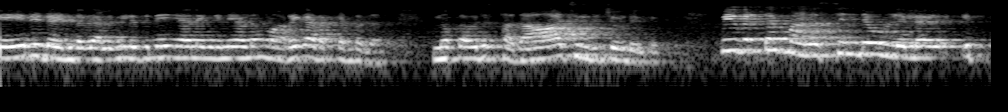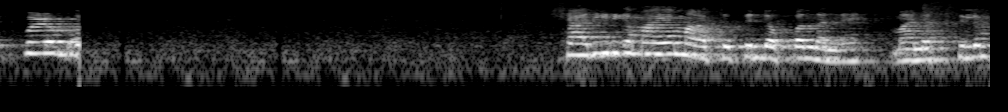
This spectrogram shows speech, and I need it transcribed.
നേരിടേണ്ടത്? അല്ലെങ്കിൽ ഇതിനെ ഞാൻ എങ്ങനെയാണ് മറികടക്കേണ്ടത്? എന്നൊക്കെ അവർ സദാ ചിന്തിച്ചുകൊണ്ടിരിക്കും. അപ്പൊ ഇവരുടെ മനസ്സിന്റെ ഉള്ളിൽ എപ്പോഴും ശാരീരികമായ മാറ്റത്തിന്റെ ഒപ്പം തന്നെ മനസ്സിലും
